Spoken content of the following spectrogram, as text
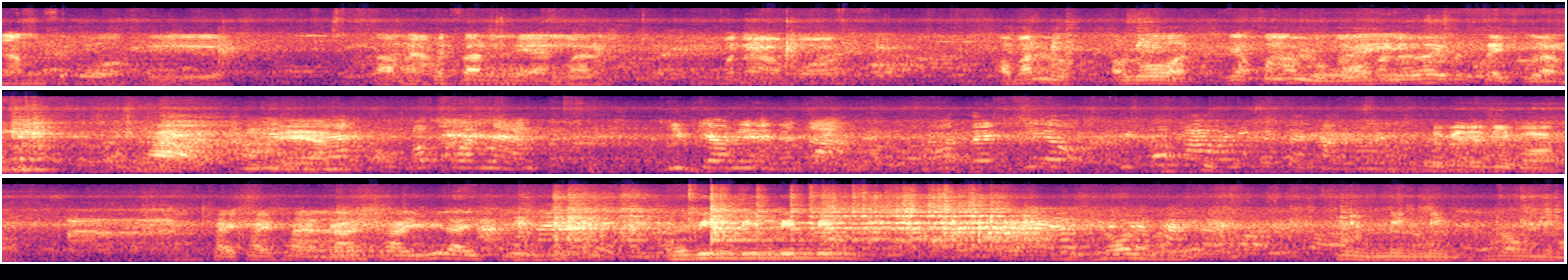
งานมันจะออกดีสามารถเพชรบ้านแพงมาเอามันโหลดเอาโหลดอยากคนละโหลมาเลยมันใส่เปลืองแมนรบกวนเนี่ยหยิบแก้วนี่ให้นะจ๊ะ โน้ตเต็กเที่ยวพี่พวกมาวันนี้ไม่ใส่ขันเลยใครใครใครการชัยวิไลศรีโอ้ยวินวินวินวินโน่นนี้มิ่งมิ่งมิ่งน้องมิ่ง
